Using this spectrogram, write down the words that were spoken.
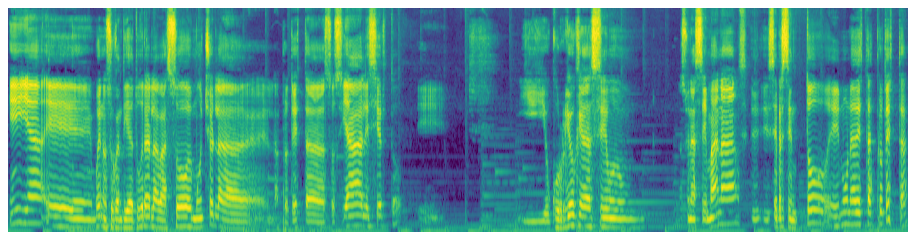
Ella, eh, bueno, su candidatura la basó mucho en, la- en las protestas sociales, ¿cierto? Y, y ocurrió que hace, un- hace una semana se, se presentó en una de estas protestas,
